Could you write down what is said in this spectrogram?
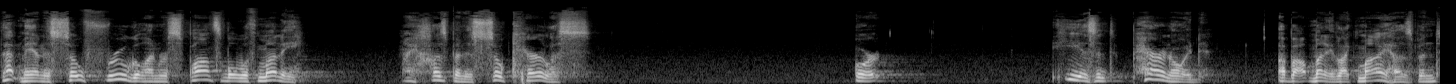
That man is so frugal and responsible with money. My husband is so careless. Or he isn't paranoid about money like my husband.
